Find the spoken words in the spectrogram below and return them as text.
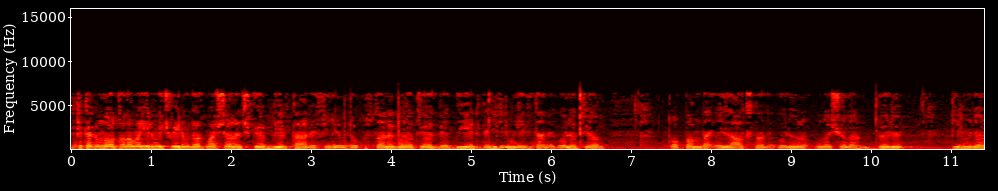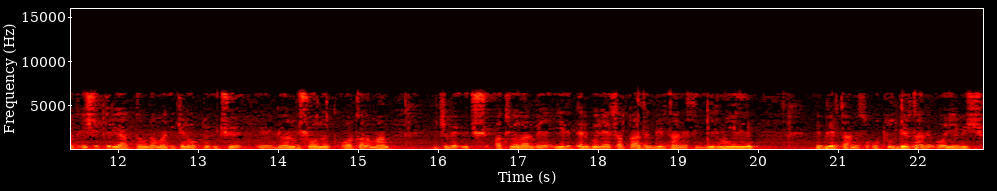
İki takım da ortalama 23 ve 24 maçlarına çıkıyor. Bir tanesi 29 tane gol atıyor ve diğeri de 27 tane gol atıyor. Toplamda 56 tane gol ulaşıyorlar. Bölü 24 eşittir yaptığım zaman 2.3'ü e, görmüş olduk. Ortalama 2 ve 3 atıyorlar ve yedikleri golü hesaplarsak bir tanesi 27 ve bir tanesi 31 tane gol yemiş.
